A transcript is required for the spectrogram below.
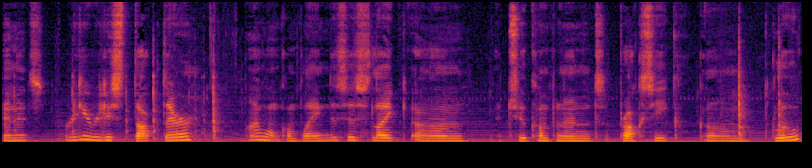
and it's really, really stuck there. I won't complain. This is like um, a two-component epoxy um, glue.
